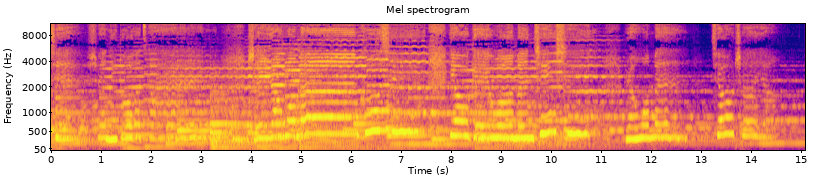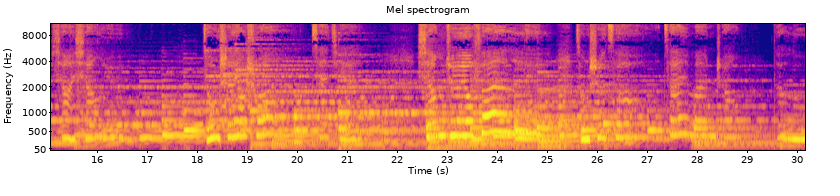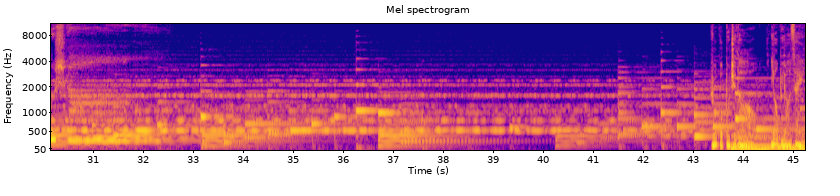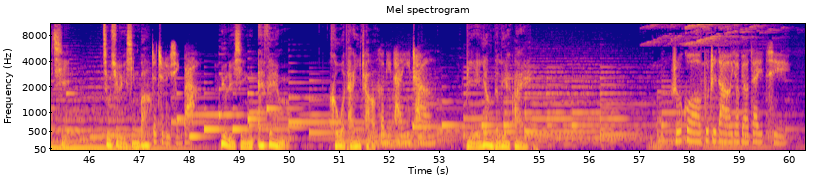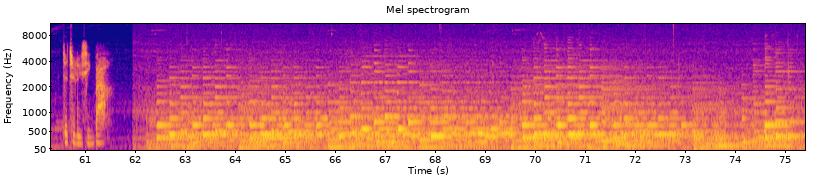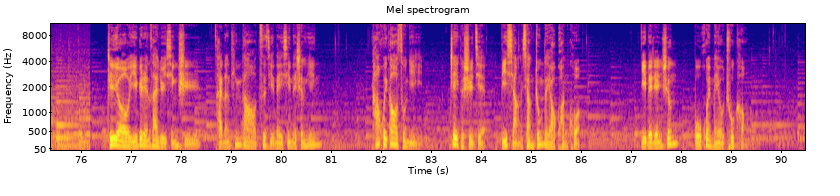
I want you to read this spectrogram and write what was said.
世界绚丽多彩，谁让我们哭泣，又给我们惊喜。让我们就这样相爱相遇。总是要说。如果不知道要不要在一起，就去旅行吧。就去旅行吧。月旅行 FM，和我谈一场，和你谈一场别样的恋爱。如果不知道要不要在一起，就去旅行吧。只有一个人在旅行时，才能听到自己内心的声音。他会告诉你，这个世界比想象中的要宽阔。你的人生不会没有出口。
